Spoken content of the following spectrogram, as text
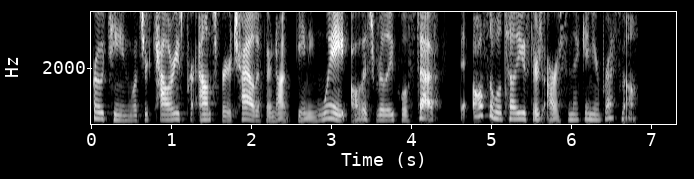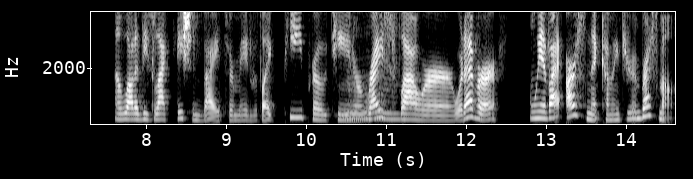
protein? What's your calories per ounce for your child if they're not gaining weight? All this really cool stuff. It also will tell you if there's arsenic in your breast milk. a lot of these lactation bites are made with like pea protein or rice Mm. flour or whatever. And we have arsenic coming through in breast milk.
